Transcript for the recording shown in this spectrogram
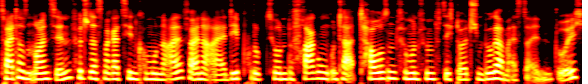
2019 führte das Magazin Kommunal für eine ARD-Produktion Befragungen unter 1055 deutschen BürgermeisterInnen durch.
